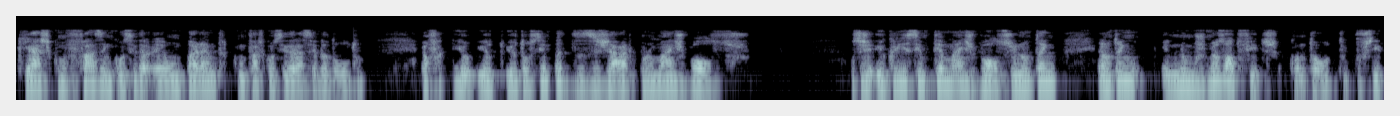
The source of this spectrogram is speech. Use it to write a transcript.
que acho que me fazem considerar, é um parâmetro que me faz considerar ser adulto, é o facto eu estou sempre a desejar por mais bolsos. Ou seja, eu queria sempre ter mais bolsos. Eu não tenho, eu não tenho nos meus outfits, quando estou tipo vestido,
